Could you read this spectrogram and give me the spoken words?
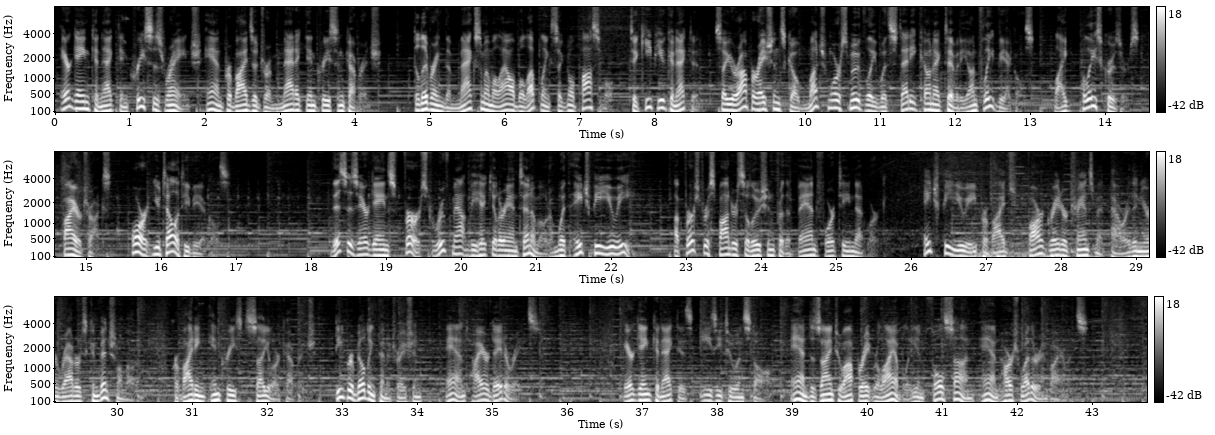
AirGain Connect increases range and provides a dramatic increase in coverage, delivering the maximum allowable uplink signal possible to keep you connected so your operations go much more smoothly with steady connectivity on fleet vehicles like police cruisers, fire trucks, or utility vehicles. This is AirGain's first roof mount vehicular antenna modem with HPUE, a first responder solution for the Band 14 network. HPUE provides far greater transmit power than your router's conventional modem, providing increased cellular coverage, deeper building penetration, and higher data rates. AirGain Connect is easy to install and designed to operate reliably in full sun and harsh weather environments.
